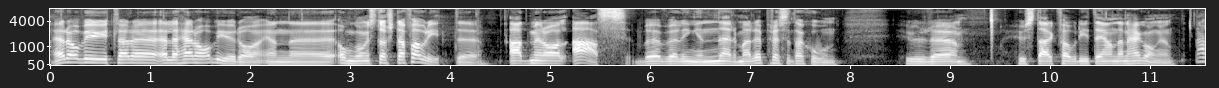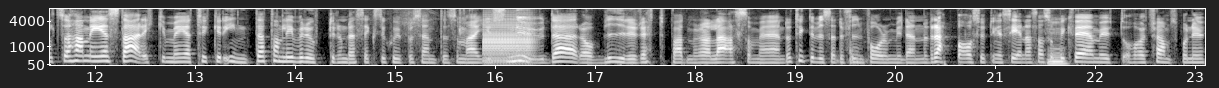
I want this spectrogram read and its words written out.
Här har vi ytterligare, eller här har vi ju då en eh, omgångens största favorit. Eh, Admiral As behöver väl ingen närmare presentation. Hur, eh, hur stark favorit är han den här gången? Alltså han är stark, men jag tycker inte att han lever upp till de där 67 procenten som är just nu. Därav blir det rött på Admiral As som jag ändå tyckte visade fin form i den rappa avslutningen senast. Han såg mm. bekväm ut och har ett framspår nu.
